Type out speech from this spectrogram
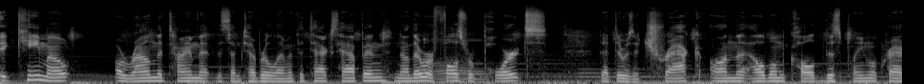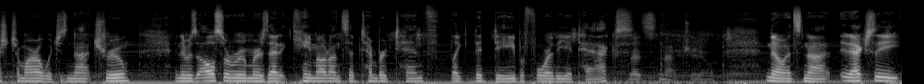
it came out around the time that the September 11th attacks happened. Now, there were false Oh. reports that there was a track on the album called This Plane Will Crash Tomorrow, which is not true. And there was also rumors that it came out on September 10th, like the day before the attacks. That's not true. No, it's not. It actually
